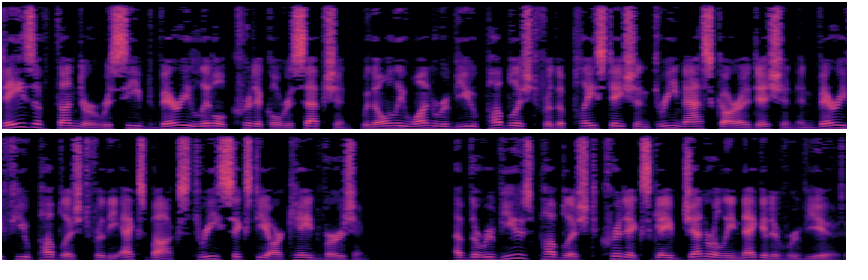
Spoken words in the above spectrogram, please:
Days of Thunder received very little critical reception, with only one review published for the PlayStation 3 NASCAR edition and very few published for the Xbox 360 arcade version. Of the reviews published critics gave generally negative reviews.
